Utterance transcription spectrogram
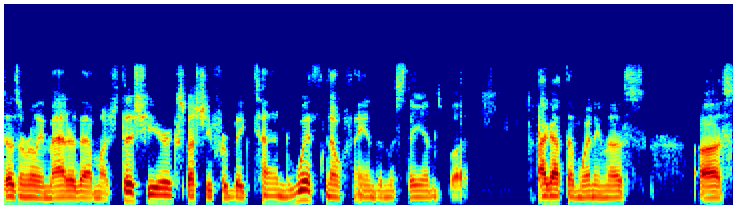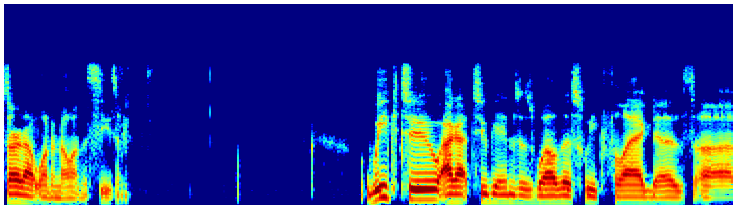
doesn't really matter that much this year especially for big ten with no fans in the stands but i got them winning this uh, start out 1 0 on the season. Week two, I got two games as well this week flagged as uh,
